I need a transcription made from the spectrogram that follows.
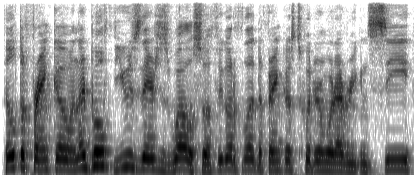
Philip DeFranco, and they both use theirs as well. So if you go to Philip DeFranco's Twitter and whatever, you can see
